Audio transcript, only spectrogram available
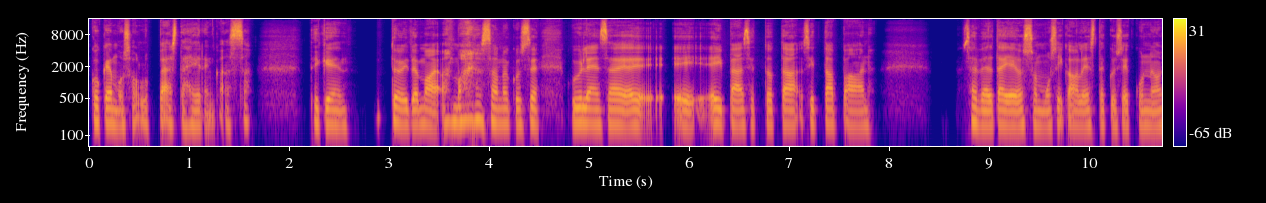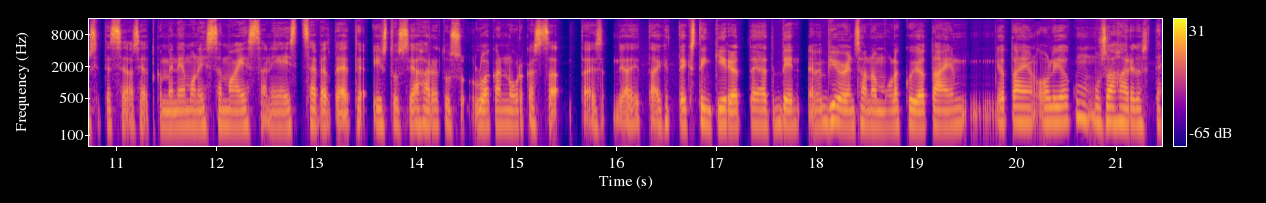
kokemus ollut päästä heidän kanssa tekemään töitä. Mä, mä aina sanon, kun, se, kun yleensä ei, ei, ei pääse tota, sit tapaan – säveltäjä, jos on musikaalista kyse, kun ne on sitten se asia, jotka menee monissa maissa, niin ei sitten säveltäjät istu siellä harjoitusluokan nurkassa tai, tai tekstin kirjoittajat. Ben, Björn sanoi mulle, kun jotain, jotain oli joku musaharjoitus, että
